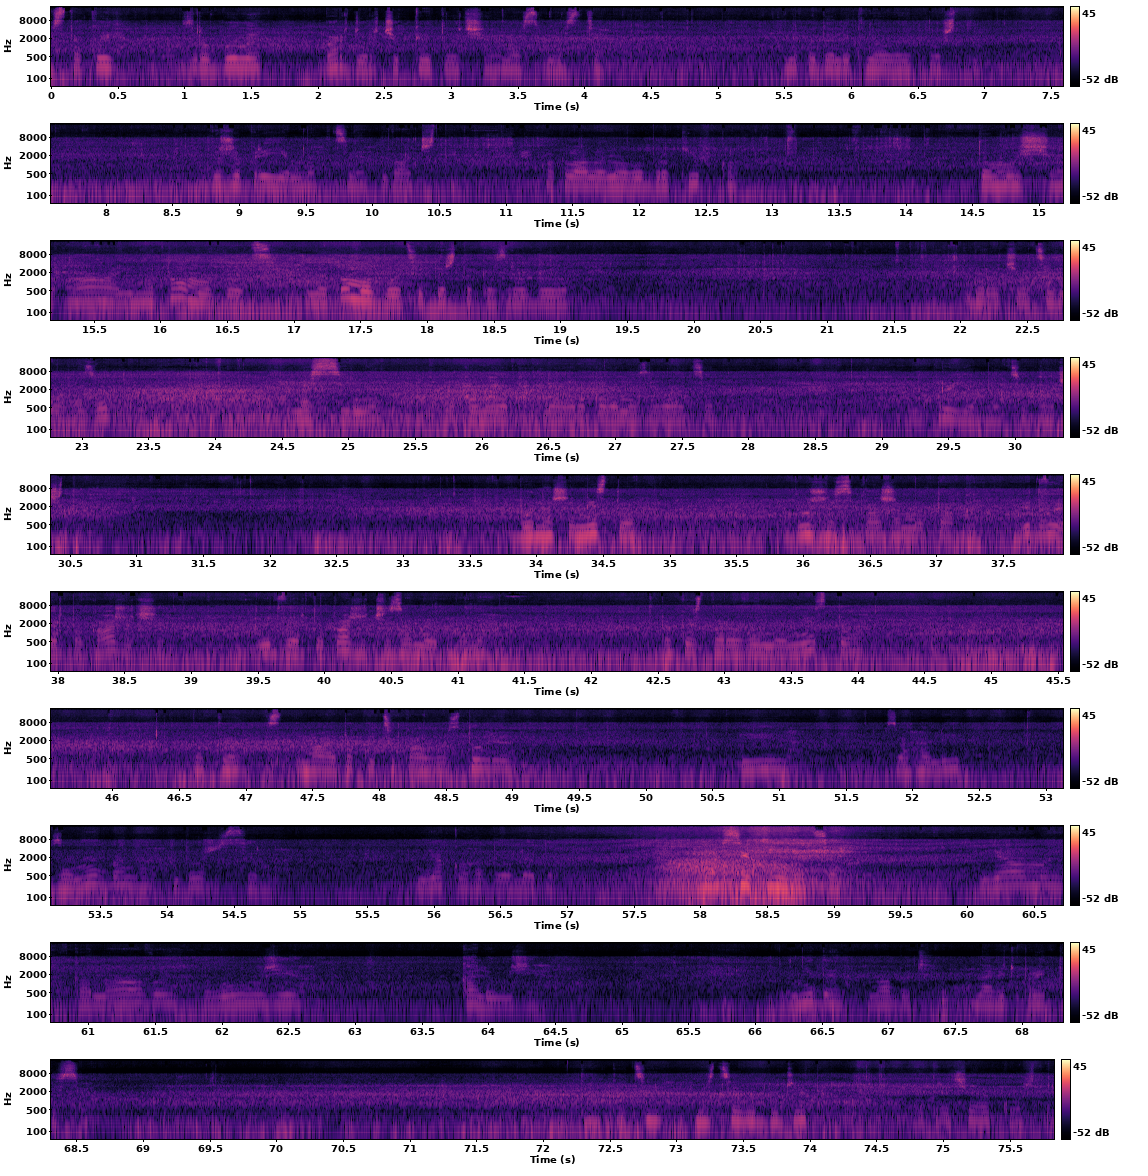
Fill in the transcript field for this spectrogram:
ось такий зробили бордюрчик квіточий у нас в місті. Неподалік нової пошти. Дуже приємно це бачити. Поклали нову бруківку. Тому що, а, і на тому боці, і на тому боці теж таке зробили. До речі, оцей магазин насіння, в якому я купляю, рукава називається. Приємно це бачити. Бо наше місто дуже, скажімо так, відверто кажучи, відверто кажучи, занедбане. Таке старовинне місто, таке, має таку цікаву історію і взагалі занедбане дуже сильно. Ніякого догляду. На всіх вулицях. Ями, канави, лужі, калюжі. Ніде, мабуть, навіть пройтися. Так, а це місцевий бюджет витрачає кошти.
